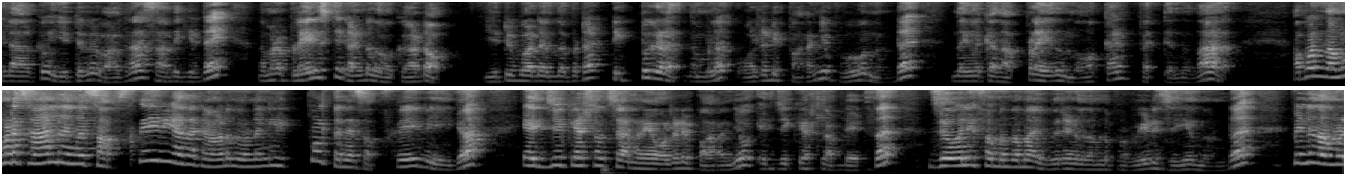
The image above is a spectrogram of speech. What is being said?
എല്ലാവർക്കും യൂട്യൂബിൽ വളരാൻ സാധിക്കട്ടെ. നമ്മുടെ പ്ലേലിസ്റ്റ് കണ്ടു നോക്കുക കേട്ടോ. യൂട്യൂബുമായിട്ട് ബന്ധപ്പെട്ട ടിപ്പുകൾ നമ്മൾ ഓൾറെഡി പറഞ്ഞു പോകുന്നുണ്ട്. നിങ്ങൾക്ക് അത് അപ്ലൈ ചെയ്ത് നോക്കാൻ പറ്റുന്നതാണ്. അപ്പോൾ നമ്മുടെ ചാനൽ നിങ്ങൾ സബ്സ്ക്രൈബ് ചെയ്യാതെ കാണുന്നുണ്ടെങ്കിൽ ഇപ്പോൾ തന്നെ സബ്സ്ക്രൈബ് ചെയ്യുക. എഡ്യൂക്കേഷണൽ ചാനൽ ഞാൻ ഓൾറെഡി പറഞ്ഞു. എഡ്യൂക്കേഷണൽ അപ്ഡേറ്റ്സ് ജോലി സംബന്ധമായ വിവരങ്ങൾ നമ്മൾ പ്രൊവൈഡ് ചെയ്യുന്നുണ്ട്. പിന്നെ നമ്മൾ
